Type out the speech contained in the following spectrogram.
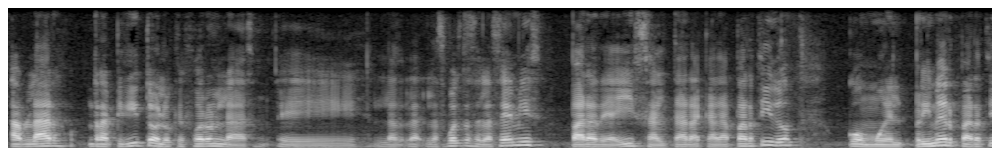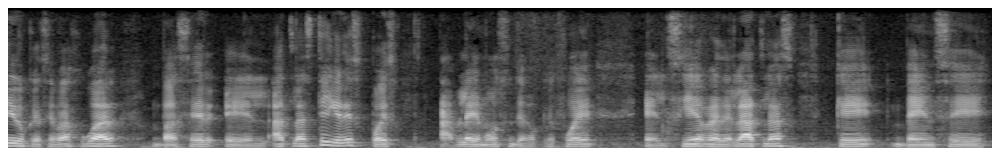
hablar rapidito de lo que fueron las, eh, las vueltas de las semis para de ahí saltar a cada partido como el primer partido que se va a jugar va a ser el Atlas Tigres, pues hablemos de lo que fue el cierre del Atlas que vence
